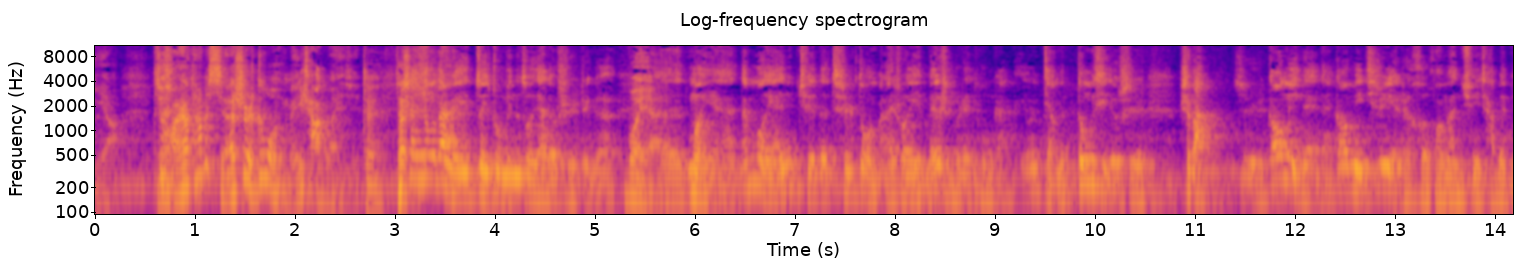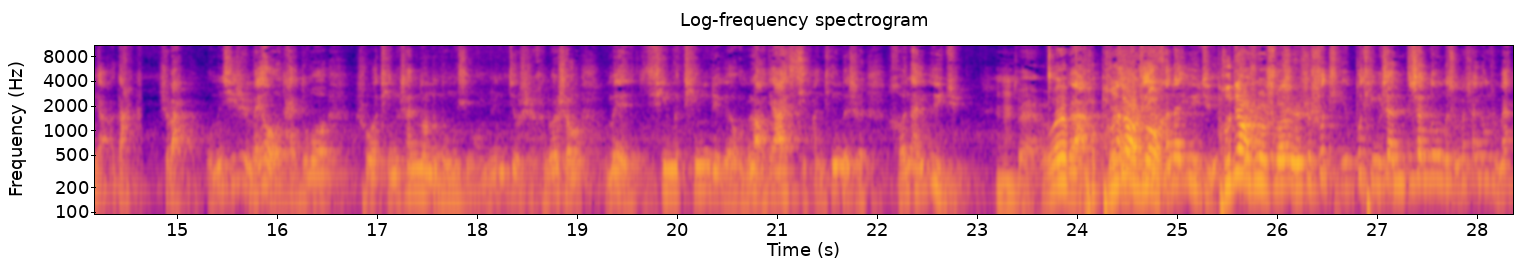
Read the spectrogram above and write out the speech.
一样，就好像他们写的事儿跟我们没啥关系。对，山东当然最著名的作家就是这个 莫言呃，莫言。那莫言觉得其实对我们来说也没有什么认同感，因为讲的东西就是是吧？是高密那一代，高密其实也是和黄泛区差别比较大，是吧？我们其实没有太多说听山东的东西，我们就是很多时候我们也听听这个，我们老家喜欢听的是河南豫剧，对，我对吧？彭彭教授，河南豫剧，彭教授说是是不听不听山山东的什么山东什么呀？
